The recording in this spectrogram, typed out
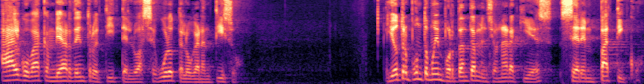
Algo va a cambiar dentro de ti, te lo aseguro, te lo garantizo. Y otro punto muy importante a mencionar aquí es ser empático.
